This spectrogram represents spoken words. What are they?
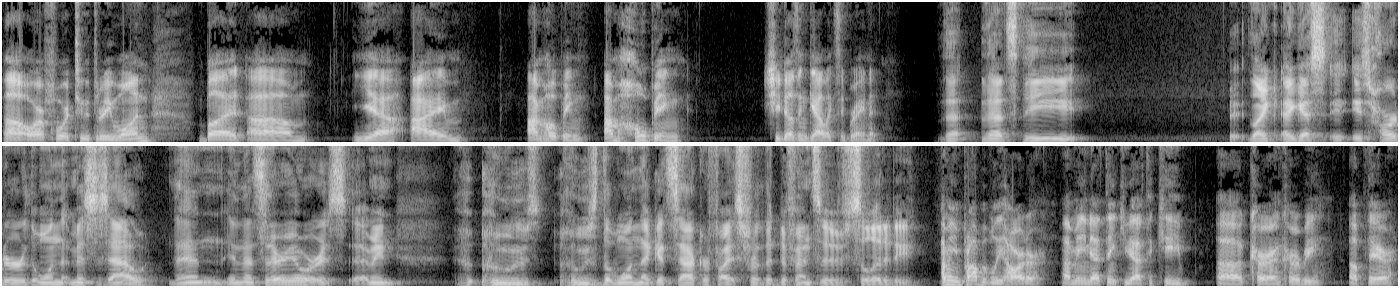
uh, or a four two three one. But um, yeah, I'm I'm hoping I'm hoping she doesn't galaxy brain it. That that's the like I guess is Harder the one that misses out then in that scenario, or is I mean who's who's the one that gets sacrificed for the defensive solidity? I mean, probably Harder. I mean, I think you have to keep uh, Kerr and Kirby up there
